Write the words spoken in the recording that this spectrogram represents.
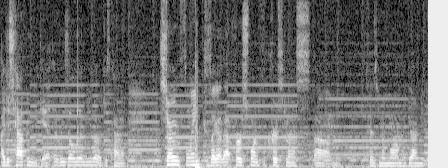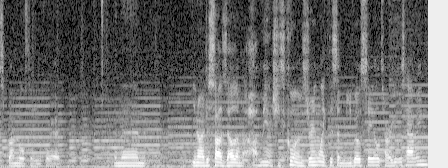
I just happened to get every Zelda amiibo. It just kind of started with Link, because I got that first one for Christmas, because um, my mom had gotten me this bundle thing for it. And then you know, I just saw Zelda. I'm like, oh man, she's cool. And it was during like this amiibo sale Target was having.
